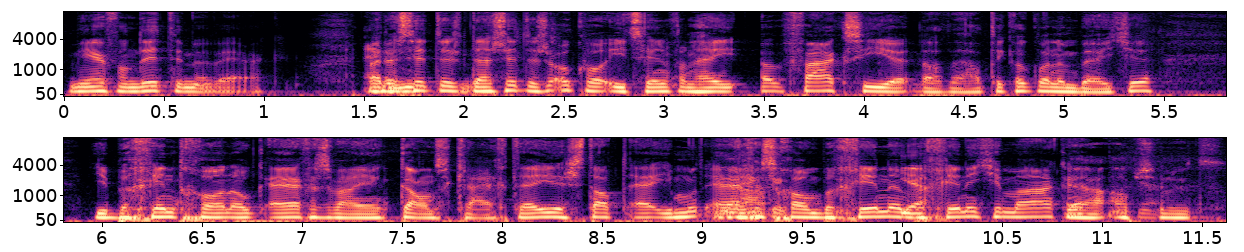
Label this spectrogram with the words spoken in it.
Meer van dit in mijn werk. Maar En- daar zit, dus, daar zit dus ook wel iets in van... Hey, eh, vaak zie je, dat had ik ook wel een beetje... Je begint gewoon ook ergens waar je een kans krijgt. Hè? Je, stapt er, je moet ergens Ja. gewoon beginnen, een Ja. beginnetje maken. Ja, absoluut.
